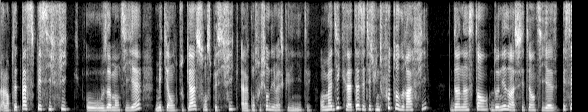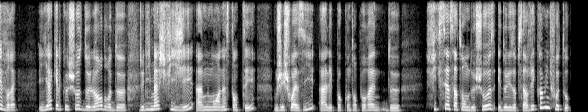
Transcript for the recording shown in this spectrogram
alors peut-être pas spécifiques aux hommes antillais, mais qui en tout cas sont spécifiques à la construction des masculinités. On m'a dit que la thèse était une photographie d'un instant donné dans la société antillaise. Et c'est vrai. Il y a quelque chose de l'ordre de, de l'image figée à un moment, un instant T, où j'ai choisi, à l'époque contemporaine, de fixer un certain nombre de choses et de les observer comme une photo.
